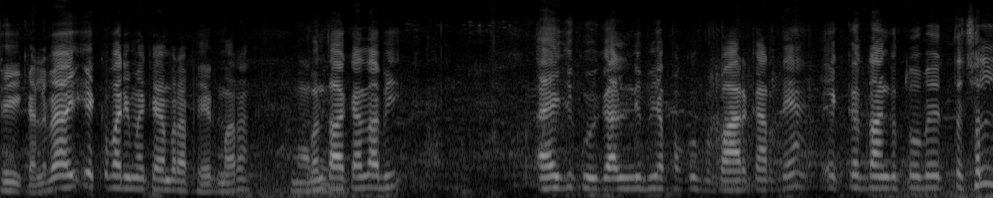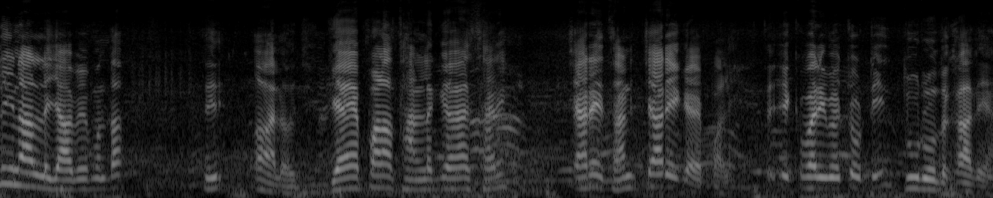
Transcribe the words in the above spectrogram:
ਠੀਕ ਹੈ ਲੈ ਮੈਂ ਇੱਕ ਵਾਰੀ ਮੈਂ ਕੈਮਰਾ ਫੇਰ ਮਾਰਾਂ। ਮਾਰ ਬੰਦਾ ਕਹਿੰਦਾ ਵੀ ਐ ਜੀ ਕੋਈ ਗੱਲ ਨਹੀਂ ਵੀ ਆਪਾਂ ਕੋਈ ਵਪਾਰ ਕਰਦੇ ਆ ਇੱਕ ਡੰਗ ਤੋਂ ਵੀ ਤਸੱਲੀ ਨਾਲ ਲਿਜਾਵੇ ਬੰਦਾ। ਤੇ ਆ ਲਓ ਜੀ, ਗੈਪ ਵਾਲਾ ਥਣ ਲੱਗਿਆ ਹੋਇਆ ਸਾਰੇ, ਚਾਰੇ ਥਣ, ਚਾਰੇ ਗੈਪ ਵਾਲੇ। ਤੇ ਇੱਕ ਵਾਰੀ ਮੈਂ ਝੋਟੀ ਦੂਰੋਂ ਦਿਖਾ ਦਿਆਂ।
